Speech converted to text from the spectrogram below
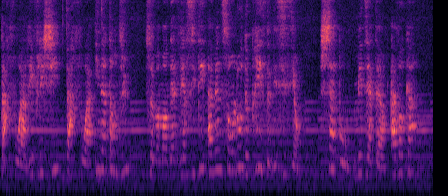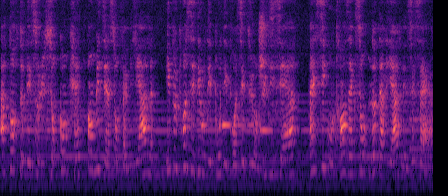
Parfois réfléchi, parfois inattendu, ce moment d'adversité amène son lot de prises de décision. Chabot, médiateur, avocat, apporte des solutions concrètes en médiation familiale et peut procéder au dépôt des procédures judiciaires ainsi qu'aux transactions notariales nécessaires.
